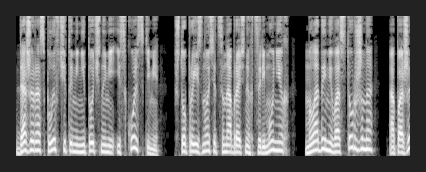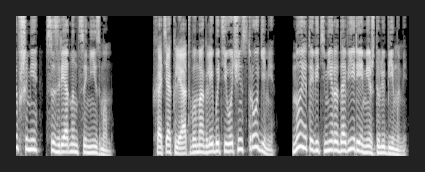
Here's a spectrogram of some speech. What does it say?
даже расплывчатыми, неточными и скользкими, что произносится на брачных церемониях, молодыми восторженно, а пожившими с изрядным цинизмом. Хотя клятвы могли быть и очень строгими, но это ведь мера доверия между любимыми.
